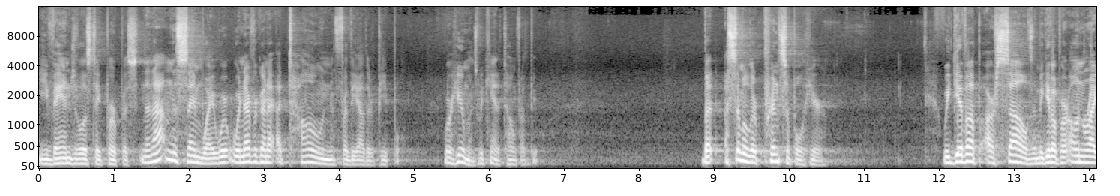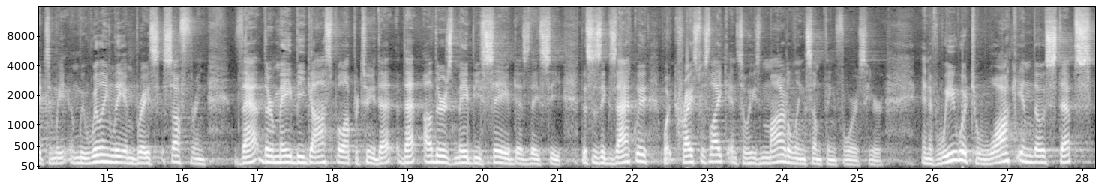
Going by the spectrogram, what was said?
evangelistic purpose. Now, not in the same way, we're, we're never going to atone for the other people. We're humans, we can't atone for other people. But a similar principle here. We give up ourselves and we give up our own rights and we, and we willingly embrace suffering that there may be gospel opportunity, that, that others may be saved as they see. This is exactly what Christ was like, and so he's modeling something for us here. And if we were to walk in those steps,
